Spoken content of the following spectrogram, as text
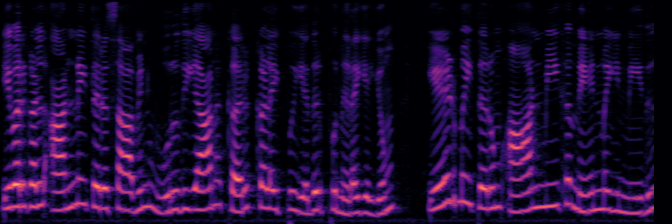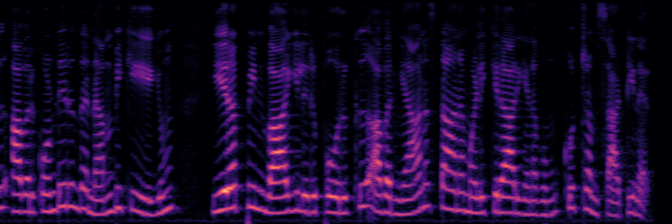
இவர்கள் அன்னை தெரசாவின் உறுதியான கருக்கலைப்பு எதிர்ப்பு நிலையையும் ஏழ்மை தரும் ஆன்மீக மேன்மையின் மீது அவர் கொண்டிருந்த நம்பிக்கையையும் இறப்பின் வாயில் இருப்போருக்கு அவர் ஞானஸ்தானம் அளிக்கிறார் எனவும் குற்றம் சாட்டினர்.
